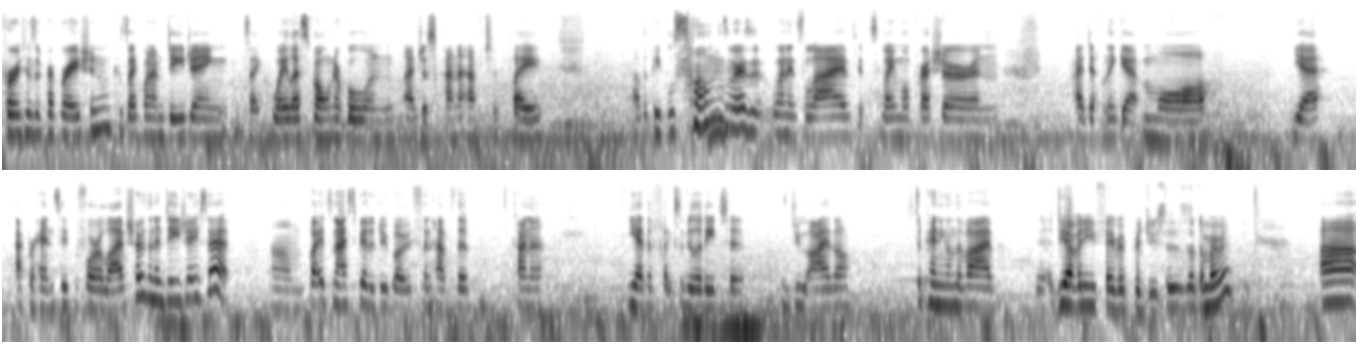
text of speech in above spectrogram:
process of preparation because like when I'm DJing, it's like way less vulnerable, and I just kind of have to play other people's songs. Whereas when it's live, it's way more pressure and I definitely get more, yeah, apprehensive before a live show than a DJ set. Um, but it's nice to be able to do both and have the kind of, yeah, the flexibility to do either, depending on the vibe. Yeah. Do you have any favorite producers at the moment? Uh,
